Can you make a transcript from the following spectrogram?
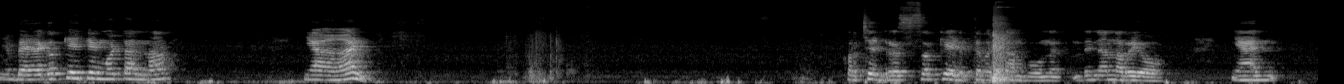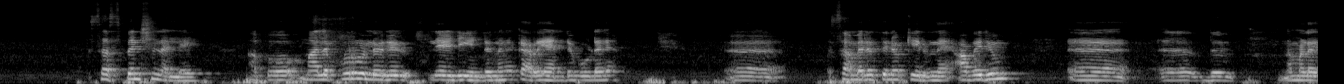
ഞാൻ ബാഗൊക്കെ ആയിട്ട് എങ്ങോട്ടെന്നാ? ഞാൻ കുറച്ച് ഡ്രസ്സൊക്കെ എടുത്ത് വെക്കാൻ പോകുന്നു എന്തിനാണെന്നറിയോ ഞാൻ സസ്പെൻഷനല്ലേ? അപ്പോൾ മലപ്പുറമുള്ളൊരു ലേഡി ഉണ്ട് നിങ്ങൾക്കറിയാം എന്റെ കൂടെ സമരത്തിനൊക്കെ ഇരുന്ന്. അവരും ഇത് നമ്മളെ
